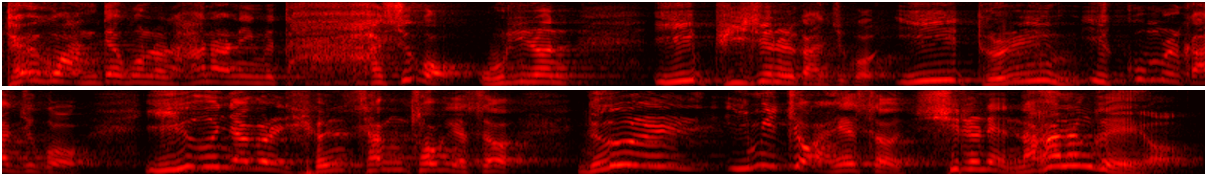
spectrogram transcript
되고 안 되고는 하나님이 다 하시고 우리는 이 비전을 가지고 이 드림, 이 꿈을 가지고 이 언약을 현상 속에서 늘 이미지화해서 실현해 나가는 거예요.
